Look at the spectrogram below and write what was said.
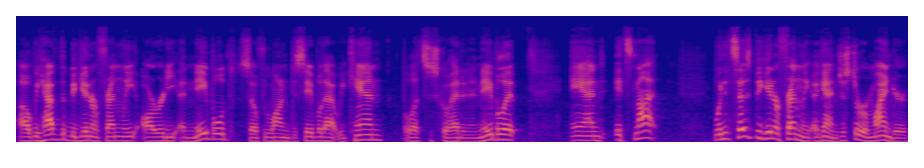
Uh, we have the beginner friendly already enabled. So if we want to disable that, we can, but let's just go ahead and enable it. And it's not, when it says beginner friendly, again, just a reminder,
